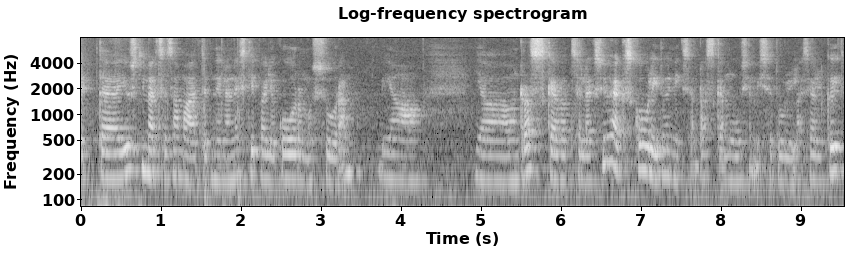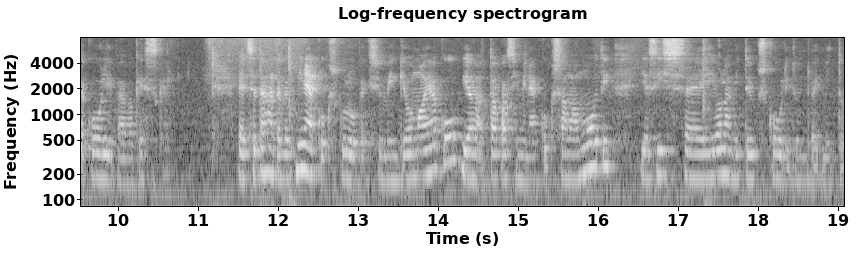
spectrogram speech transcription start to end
et äh, just nimelt seesama, et, et neil on hästi palju koormus suurem ja, ja on raske vot selleks üheks koolitunniks on raske muuseumisse tulla seal kõige koolipäeva keskel et see tähendab, et minekuks kulub, eks ju, mingi omajagu ja tagasiminekuks samamoodi. ja siis ei ole mitte üks koolitund, vaid mitu.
